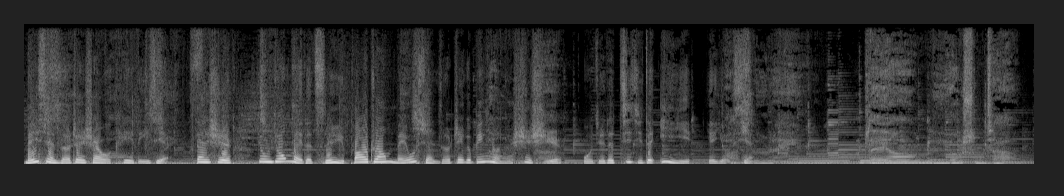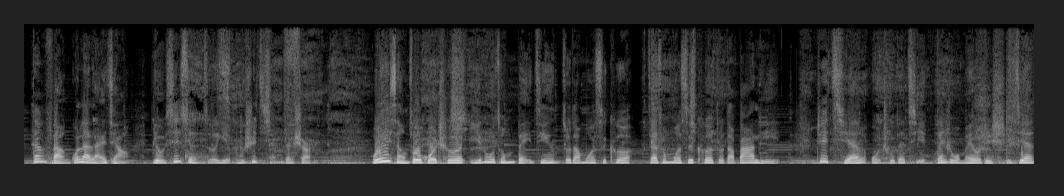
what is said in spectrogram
没选择这事儿我可以理解，但是用优美的词语包装没有选择这个冰冷的事实，我觉得积极的意义也有限。但反过来来讲，有些选择也不是钱的事儿。我也想坐火车一路从北京坐到莫斯科，再从莫斯科坐到巴黎，这钱我出得起，但是我没有这时间。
